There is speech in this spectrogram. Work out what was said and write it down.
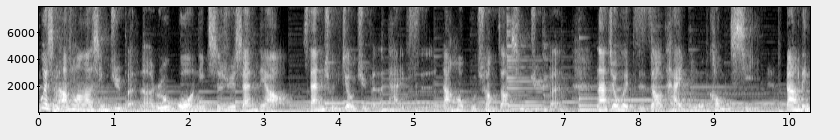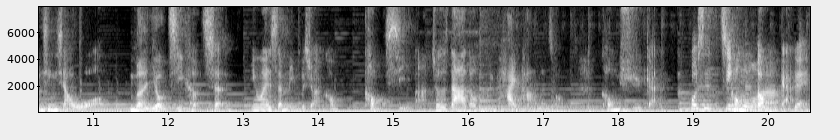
为什么要创造新剧本呢？如果你持续删掉、删除旧剧本的台词，然后不创造新剧本，那就会制造太多空隙，让灵性小我们有机可乘。因为神明不喜欢空。空隙嘛，就是大家都很害怕那种空虚感，或是静默。对，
